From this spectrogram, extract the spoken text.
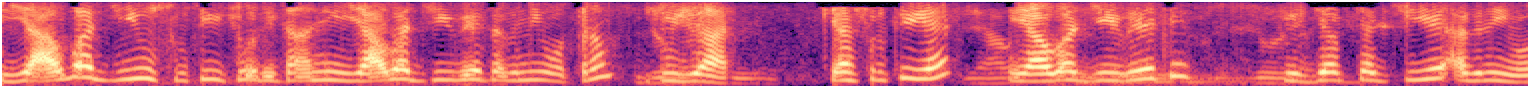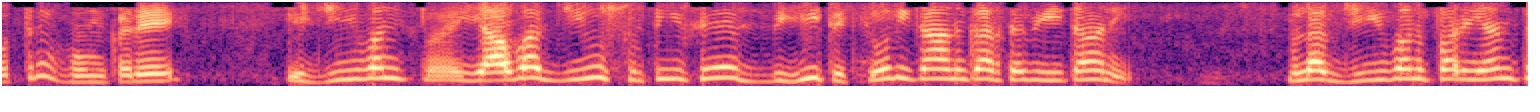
यावत जीव श्रुति चोरितानी यावत जीवित अग्निहोत्रम जुजात क्या श्रुति है? यावत जीवित कि जब तक जिये अग्निहोत्र होम करे। कि जीवन यावत जीव श्रुति से विहित चोरितान कर से विहितानी। मतलब जीवन पर्यंत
